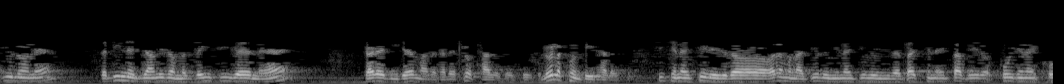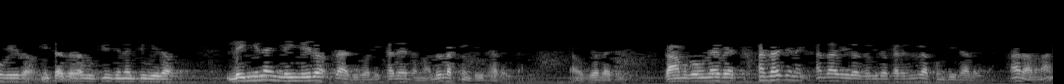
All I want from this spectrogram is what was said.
ကျွလွန်နေတတိနဲ့ကြံပြီးတော့မသိသိပဲနဲ့ဒါတဲ့ဒီထဲမှာတခါတည်းလွတ်ထားလို့ပဲဆိုလွတ်လခွင့်ပေးထားလို့ရှိချင်တယ်ရှိတယ်ဆိုတော့ဟောတယ်မလားကျွလွန်နေတယ်ကျွလွန်နေတယ်တတ်ချင်တယ်တတ်ပြီးတော့ခိုးချင်တယ်ခိုးပြီးတော့မိတ္တသရမှုပြုချင်တယ်ပြုပြီးတော့လိန်နေလိုက်လိန်ပြီးတော့စသည်ပေါ့ဒီခါတဲ့တည်းမှာလွတ်လခွင့်ပေးထားလိုက်တာဟောပြောလိုက်တယ်ကာမဂုဏ်လည်းပဲခံစားခြင်းနဲ့ခံစားပြီးတော့ဆိုပြီးတော့ခါတဲ့လွတ်လခွင့်ပေးထားလိုက်တာဟုတ်တယ်မလား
